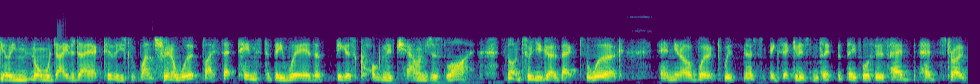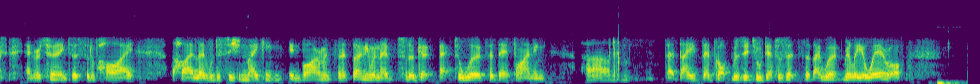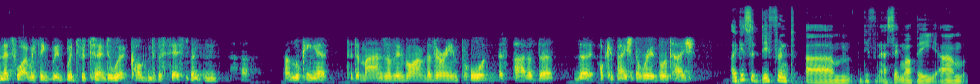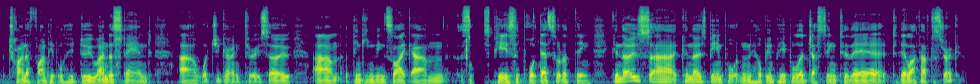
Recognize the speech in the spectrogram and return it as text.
you know in normal day to day activities. But once you're in a workplace, that tends to be where the biggest cognitive challenges lie. It's not until you go back to work. And you know, I've worked with you know, executives and th- people who've had had strokes and returning to sort of high, high level decision making environments. And it's only when they sort of get back to work that they're finding um, that they they've got residual deficits that they weren't really aware of. And that's why we think we would return to work cognitive assessment and uh, looking at the demands of the environment are very important as part of the, the occupational rehabilitation. I guess a different um, different aspect might be um, trying to find people who do understand uh, what you're going through. So, um, thinking things like um, peer support, that sort of thing. Can those uh, can those be important in helping people adjusting to their to their life after stroke?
